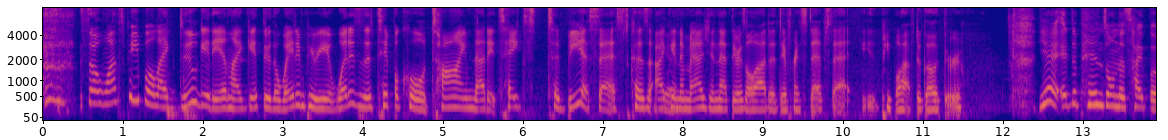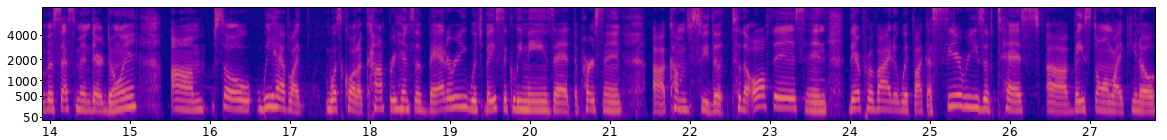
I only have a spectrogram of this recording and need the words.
so once people like do get in, like get through the waiting period, what is the typical time that it takes to be assessed? Because I can imagine that there's a lot of different steps that people have to go through. Yeah, it depends on the type of assessment they're doing. Um, so we have like what's called a comprehensive battery, which basically means that the person uh, comes to the to the office and they're provided with like a series of tests uh, based on like you know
